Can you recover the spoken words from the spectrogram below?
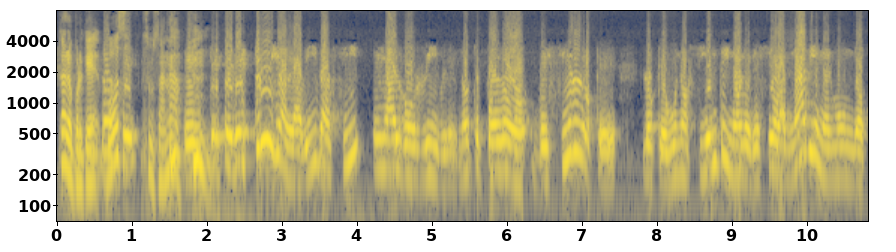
Claro, porque Entonces, vos, Susana, eh, que te destruyan la vida así es algo horrible. No te puedo decir lo que lo que uno siente y no le deseo a nadie en el mundo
